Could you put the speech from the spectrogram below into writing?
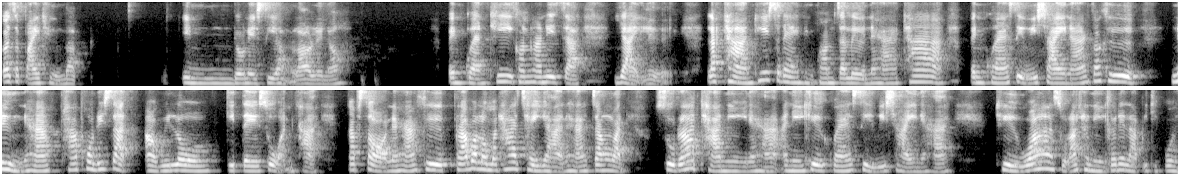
ก็จะไปถึงแบบอินโดนีเซียของเราเลยเนาะ เป็นแคว้นที่ค่อนข้างที่จะใหญ่เลย หลักฐานที่แสดงถึงความเจริญนะคะ ถ้าเป็นแคว้นศรีวิชัยนะก็คือหนึ่งนะคะพระโพธิสัตว์อวิโลกิเตศวรค่ะ กับสองนะคะคือพระบรมธาตุชัยยานะคะ จังหวัดสุราษฎร์ธานีนะคะ อันนี้คือแคว้นศรีวิชัยนะคะ ถือว่าสุราษฎร์ธานีก็ได้รับอิทธิพล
